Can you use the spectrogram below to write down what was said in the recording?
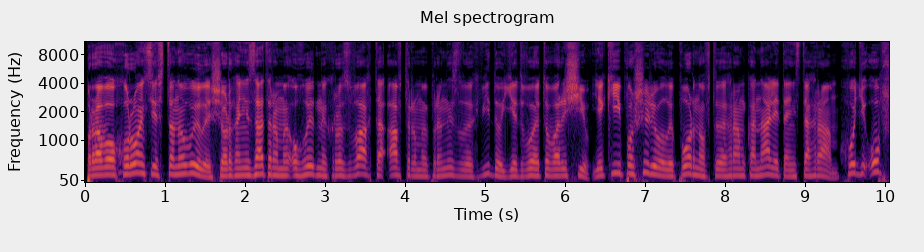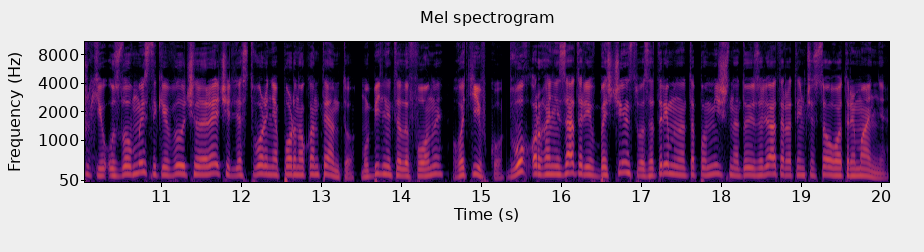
Правоохоронці встановили, що організаторами огидних розваг та авторами принизливих відео є двоє товаришів, які поширювали порно в телеграм-каналі та інстаграм. В ході обшуків у зловмисників вилучили речі для створення порноконтенту: мобільні телефони, готівку. Двох організаторів безчинства затримано та поміщено до ізолятора тимчасового тримання.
